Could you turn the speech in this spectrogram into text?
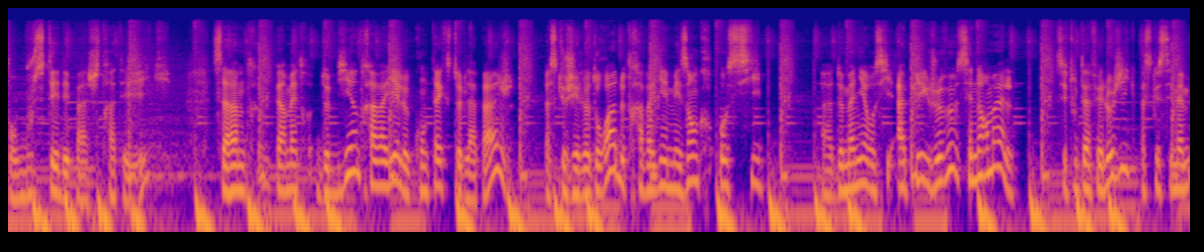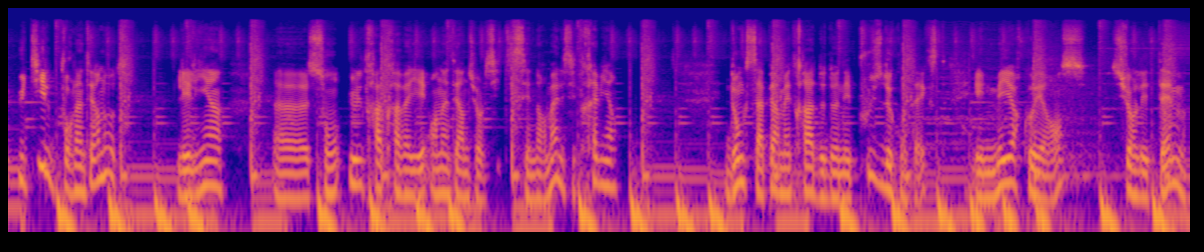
pour booster des pages stratégiques. Ça va me permettre de bien travailler le contexte de la page, parce que j'ai le droit de travailler mes encres aussi, euh, de manière aussi appuyée que je veux. C'est normal. C'est tout à fait logique, parce que c'est même utile pour l'internaute. Les liens euh, sont ultra travaillés en interne sur le site. C'est normal et c'est très bien. Donc ça permettra de donner plus de contexte et une meilleure cohérence sur les thèmes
